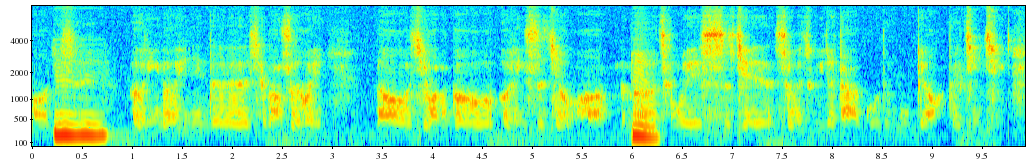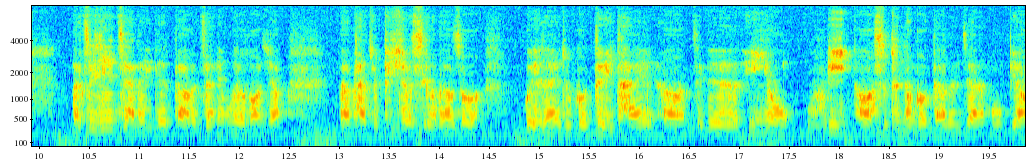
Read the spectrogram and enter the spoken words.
哦，就是嗯二零二一年的小康社会，然后希望能够二零四九啊，那嗯。么成为世界社会主义的大国的目标在进行。那这些这样的一个大的战略目标方向，那他就必须要思考到说，未来如果对台啊这个运用武力啊，是不是能够达成这样的目标？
